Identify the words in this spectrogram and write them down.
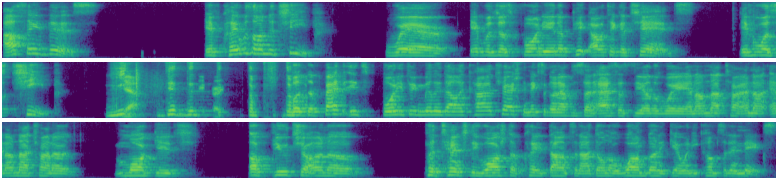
I'll say this. If Klay was on the cheap, where it was just Fournier and a pick, I would take a chance. If it was cheap. Yeah. The, the, the, the, the- But the fact that it's $43 million contract, the Knicks are gonna have to send assets the other way, and I'm not trying and, I, and I'm not trying to mortgage a future on a potentially washed up Klay Thompson. I don't know what I'm gonna get when he comes to the Knicks.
